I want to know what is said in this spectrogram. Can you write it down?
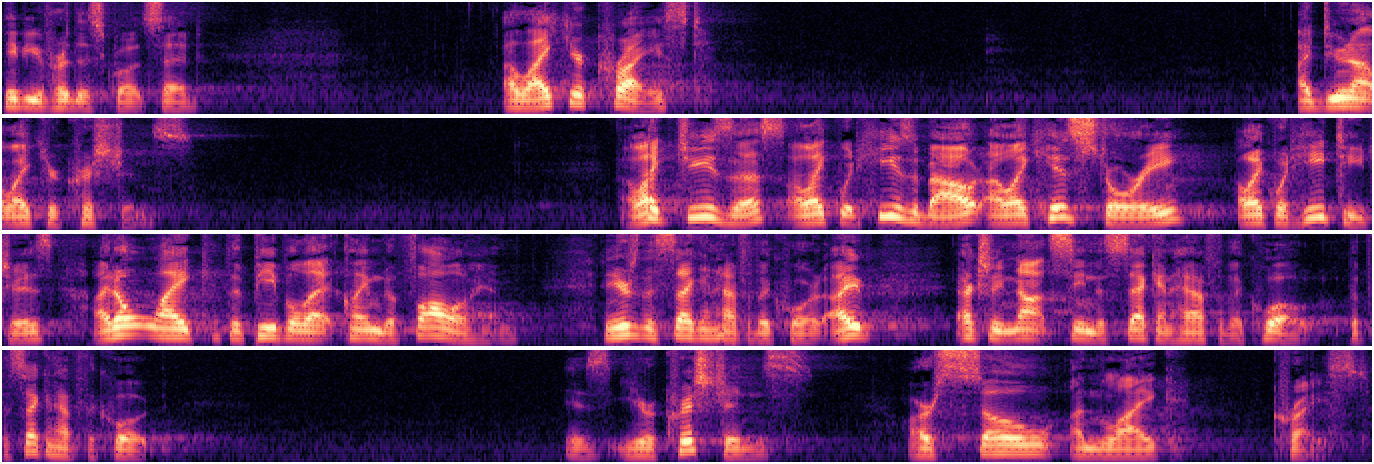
maybe you've heard this quote said, I like your Christ. I do not like your Christians. I like Jesus. I like what he's about. I like his story. I like what he teaches. I don't like the people that claim to follow him. And here's the second half of the quote. I've actually not seen the second half of the quote, but the second half of the quote is Your Christians are so unlike Christ.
